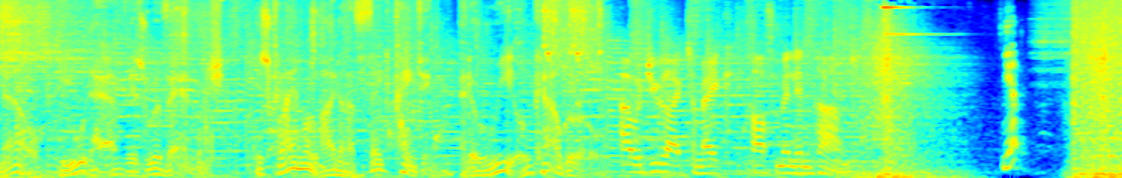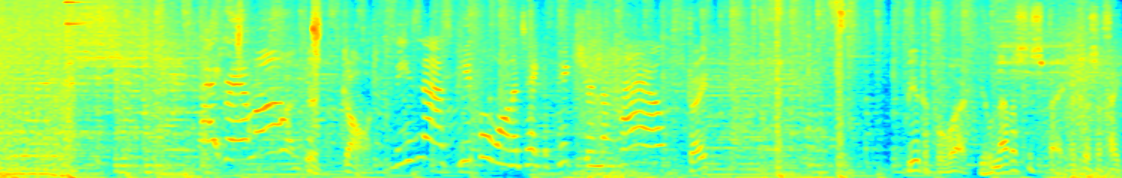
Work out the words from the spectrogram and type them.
Now he would have his revenge. His plan relied on a fake painting and a real cowgirl. How would you like to make half a million pounds? Yep. Hey, Grandma. Good God. These nice people want to take a picture in the house. Straight. Beautiful work. You'll never suspect it was a fake.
